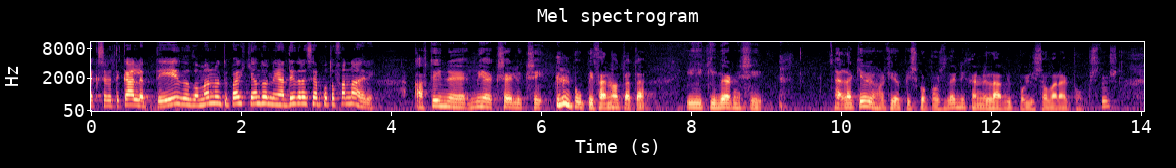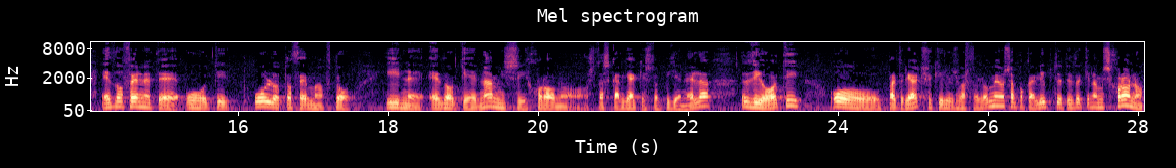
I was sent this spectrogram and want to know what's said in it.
εξαιρετικά λεπτοί, δεδομένου ότι υπάρχει και έντονη αντίδραση από το φανάρι. Αυτή είναι μια εξέλιξη που πιθανότατα η κυβέρνηση αλλά και ο Αρχιεπίσκοπος δεν είχαν λάβει πολύ σοβαρά υπόψη τους. Εδώ φαίνεται ότι όλο το θέμα αυτό είναι εδώ και 1,5 χρόνο στα Σκαριά και στο Πηγενέλα, διότι ο Πατριάρχης, ο κύριος Βαρθολόμεος, αποκαλύπτει ότι εδώ και 1,5 χρόνο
